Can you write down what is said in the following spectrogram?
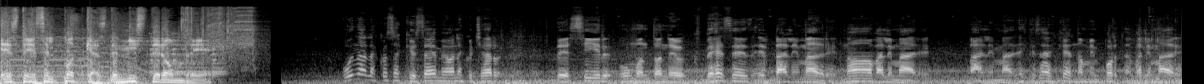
Este es el podcast de Mr. Hombre. Una de las cosas que ustedes me van a escuchar decir un montón de veces es vale madre. No, vale madre. Vale madre. Es que, ¿sabes qué? No me importa, vale madre.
